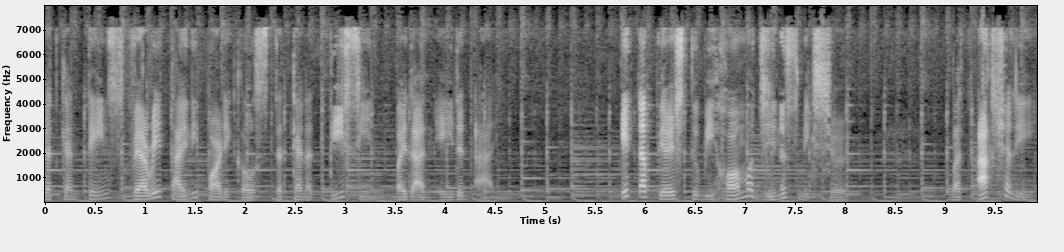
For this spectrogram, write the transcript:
that contains very tiny particles that cannot be seen by the unaided eye. It appears to be homogeneous mixture, but actually,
